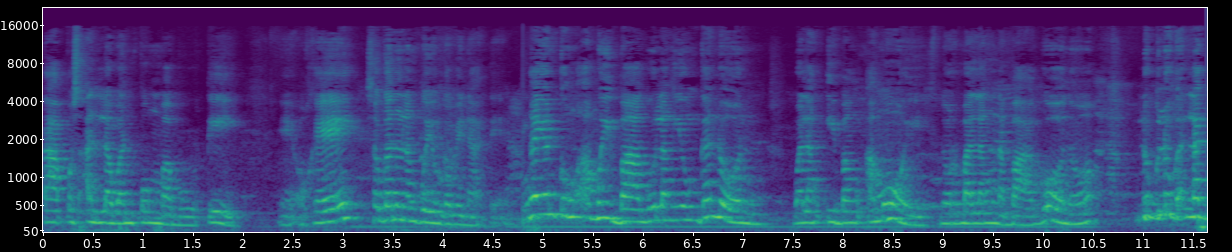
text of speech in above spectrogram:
Tapos anlawan pong mabuti. Eh, okay? So, ganun lang po yung gawin natin. Ngayon, kung amoy bago lang yung galon, walang ibang amoy, normal lang na bago, no? Luglug, lag,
